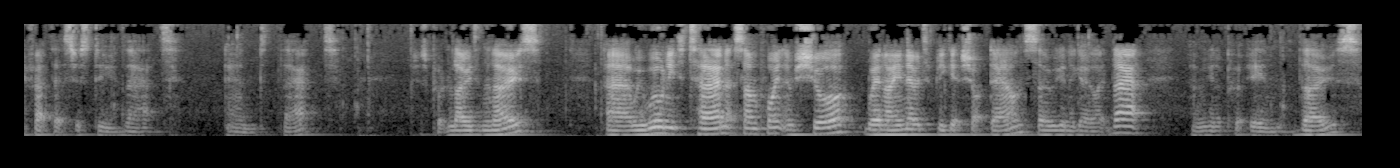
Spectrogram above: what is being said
In fact, let's just do that and that. Just put loads in the nose. Uh, we will need to turn at some point, I'm sure, when I inevitably get shot down. So we're going to go like that and we're going to put in those.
